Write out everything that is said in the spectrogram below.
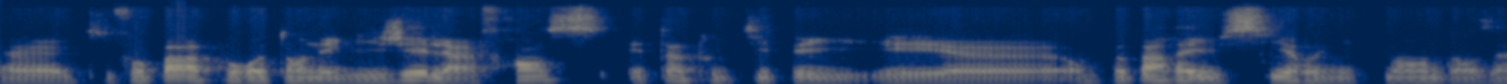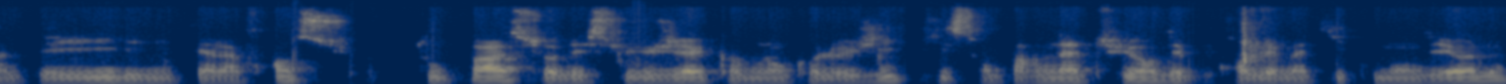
euh, qu'il ne faut pas pour autant négliger. La France est un tout petit pays et on ne peut pas réussir uniquement dans un pays limité à la France, surtout pas sur des sujets comme l'oncologie qui sont par nature des problématiques mondiales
